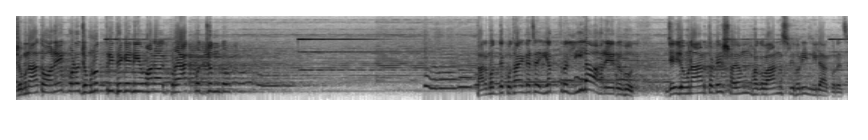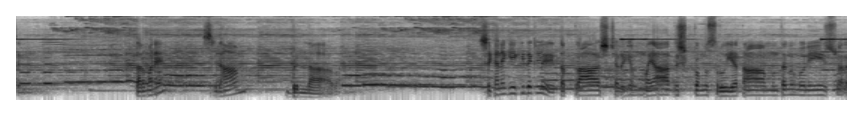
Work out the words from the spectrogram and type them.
যমুনা তো অনেক বড় যমুনত্রী থেকে নিয়ে মহারাজ প্রয়াগ পর্যন্ত। তার মধ্যে কোথায় গেছে? যত্র লীলা হরের ভূত যে যমুনার তটে স্বয়ং ভগবান শ্রীহরি লীলা করেছেন। তার মানে শ্রীধাম বৃন্দাবন। সেখানে গিয়ে কি দেখলে? তত্রাশ্চর্য মায়া দৃষ্টম শ্রূয়তাম তনু মুনীশ্বর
